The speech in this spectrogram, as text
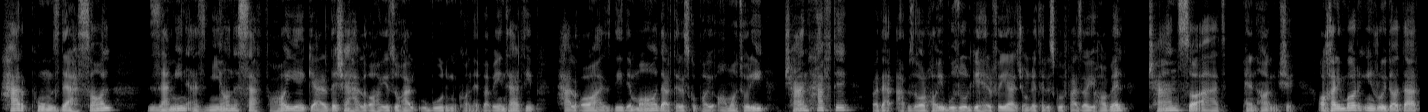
هر 15 سال زمین از میان صفحه های گردش حلقه های زحل عبور می‌کنه و به این ترتیب حلقه ها از دید ما در تلسکوپ های آماتوری چند هفته و در ابزارهای بزرگ حرفه‌ای از جمله تلسکوپ فضایی هابل چند ساعت پنهان میشه. آخرین بار این رویداد در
